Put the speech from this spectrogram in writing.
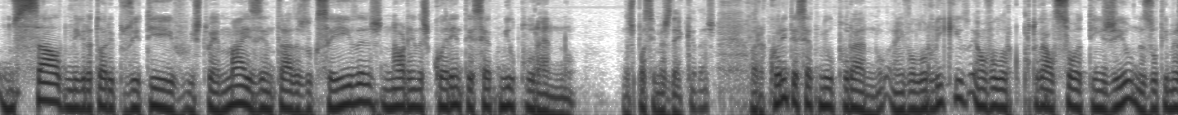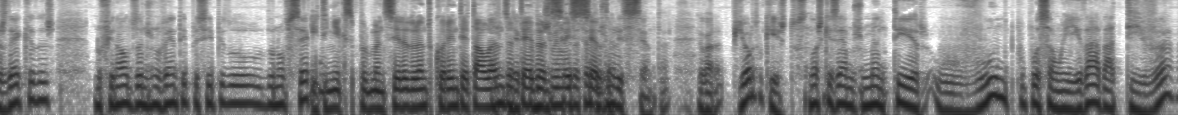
um saldo migratório positivo, isto é, mais entradas do que saídas, na ordem das 47 mil por ano nas próximas décadas. Ora, 47 mil por ano em valor líquido é um valor que Portugal só atingiu nas últimas décadas, no final dos anos 90 e princípio do, do novo século. E tinha que se permanecer durante 40 e tal anos até 2060. até 2060. Agora, pior do que isto, se nós quisermos manter o volume de população em idade ativa,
